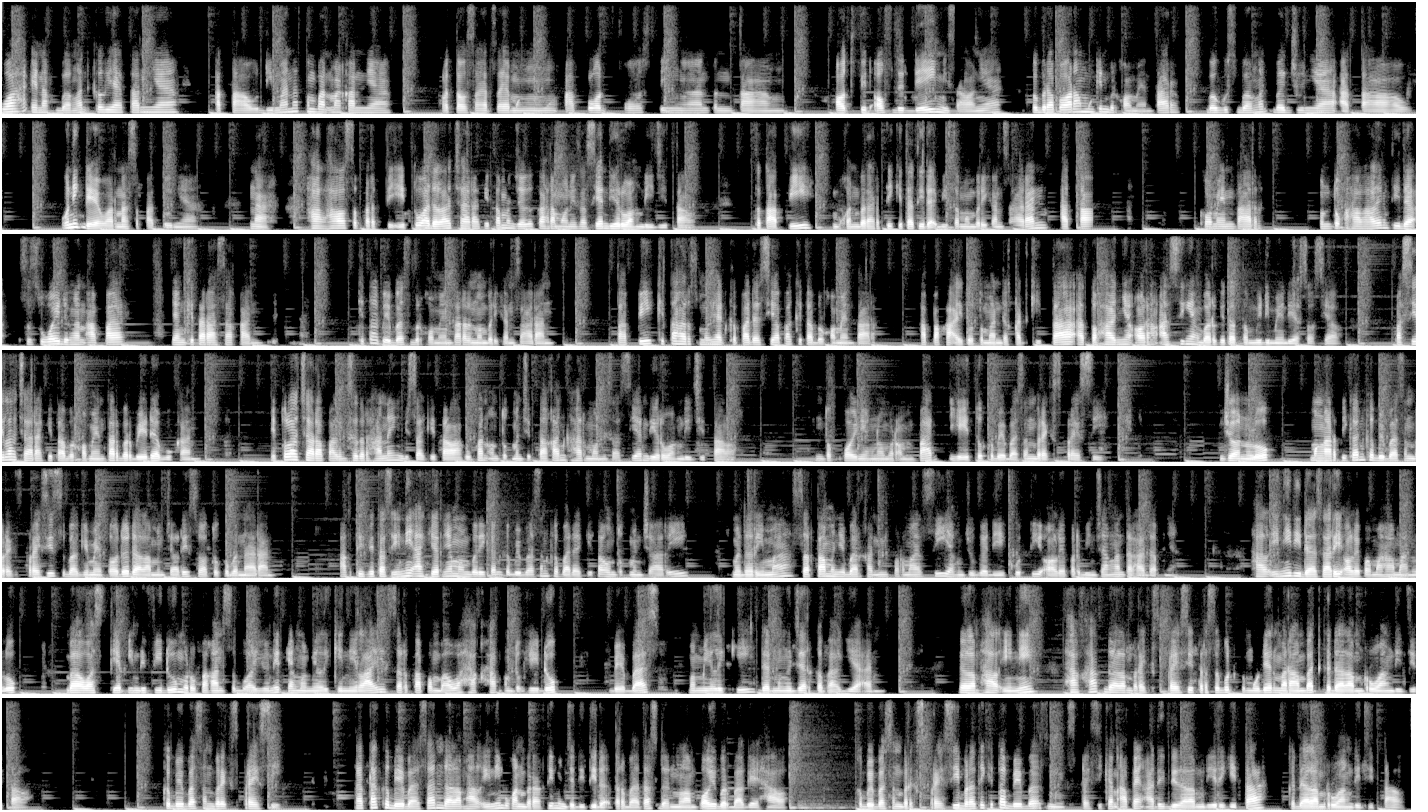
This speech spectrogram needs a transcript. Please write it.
"Wah, enak banget kelihatannya." Atau di mana tempat makannya? Atau saat saya mengupload postingan tentang outfit of the day misalnya, beberapa orang mungkin berkomentar, bagus banget bajunya atau unik deh warna sepatunya. Nah, hal-hal seperti itu adalah cara kita menjaga keharmonisasian di ruang digital. Tetapi bukan berarti kita tidak bisa memberikan saran atau komentar untuk hal-hal yang tidak sesuai dengan apa yang kita rasakan. Kita bebas berkomentar dan memberikan saran, tapi kita harus melihat kepada siapa kita berkomentar apakah itu teman dekat kita atau hanya orang asing yang baru kita temui di media sosial. Pastilah cara kita berkomentar berbeda, bukan? Itulah cara paling sederhana yang bisa kita lakukan untuk menciptakan keharmonisasian di ruang digital. Untuk poin yang nomor empat, yaitu kebebasan berekspresi. John Locke mengartikan kebebasan berekspresi sebagai metode dalam mencari suatu kebenaran. Aktivitas ini akhirnya memberikan kebebasan kepada kita untuk mencari, menerima, serta menyebarkan informasi yang juga diikuti oleh perbincangan terhadapnya. Hal ini didasari oleh pemahaman Luke bahwa setiap individu merupakan sebuah unit yang memiliki nilai serta pembawa hak-hak untuk hidup, bebas, memiliki, dan mengejar kebahagiaan. Dalam hal ini, hak-hak dalam berekspresi tersebut kemudian merambat ke dalam ruang digital. Kebebasan berekspresi Kata kebebasan dalam hal ini bukan berarti menjadi tidak terbatas dan melampaui berbagai hal, kebebasan berekspresi berarti kita bebas mengekspresikan apa yang ada di dalam diri kita ke dalam ruang digital.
